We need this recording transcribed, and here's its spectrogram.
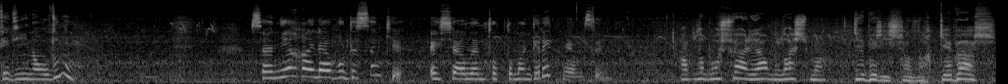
İstediğin oldu mu? Sen niye hala buradasın ki? Eşyalarını toplaman gerekmiyor mu senin? Abla boş ver ya bulaşma. Geber inşallah, geber.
